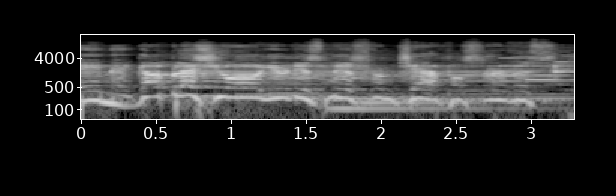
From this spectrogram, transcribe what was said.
Amen. God bless you all. You're dismissed from chapel service.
